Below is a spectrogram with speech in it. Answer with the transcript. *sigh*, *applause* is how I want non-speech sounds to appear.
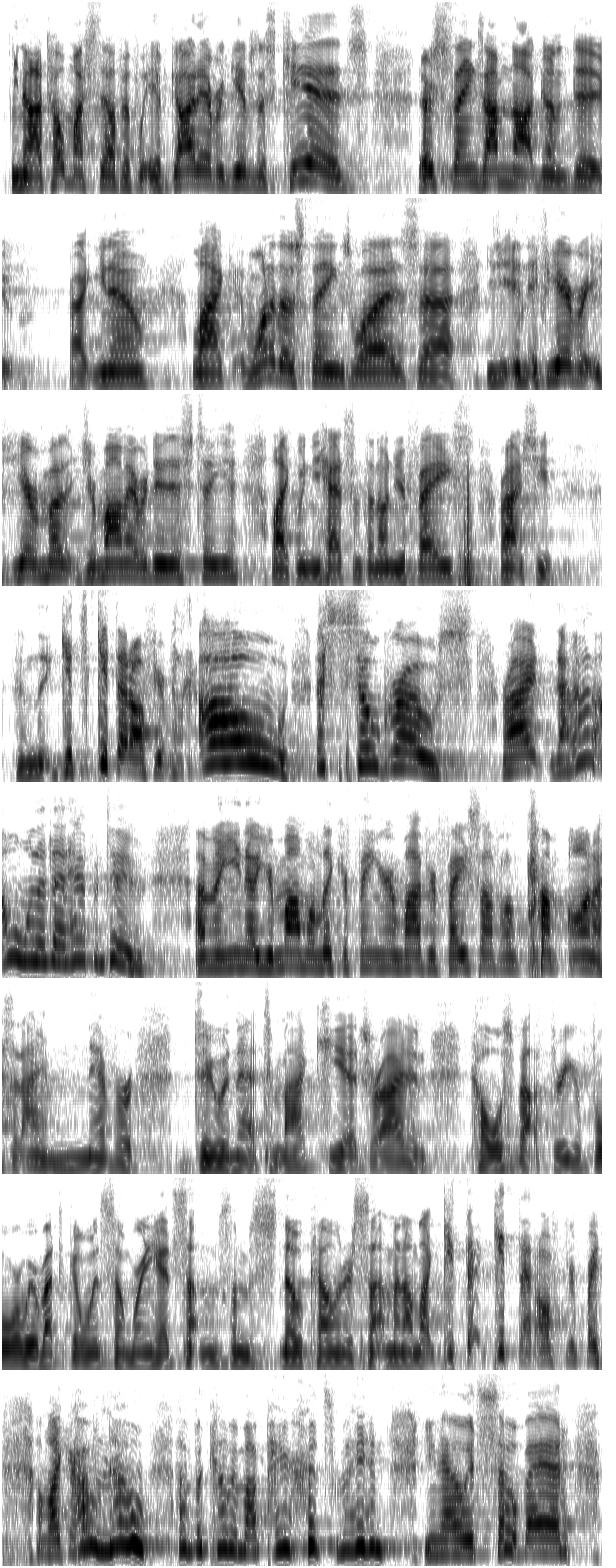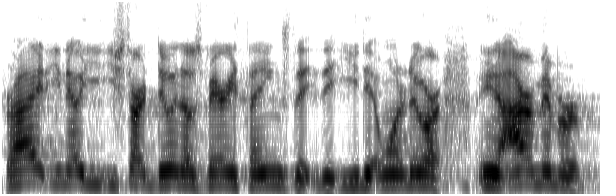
you know, I told myself if, if God ever gives us kids, there's things I'm not going to do, right? You know, like one of those things was uh, if you ever, if you ever mother, did your mom ever do this to you? Like when you had something on your face, right? She get, get that off your, like, oh, that's so gross right? I, don't want that to happen too. I mean, you know, your mom will lick your finger and wipe your face off. Oh, come on. I said, I am never doing that to my kids, right? And Cole's about three or four. We were about to go in somewhere and he had something, some snow cone or something. And I'm like, get that, get that off your face. I'm like, oh no, I'm becoming my *laughs* parents, man. You know, it's so bad, right? You know, you, you start doing those very things that, that you didn't want to do. Or, you know, I remember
